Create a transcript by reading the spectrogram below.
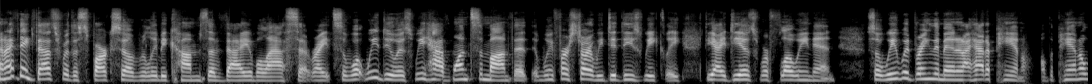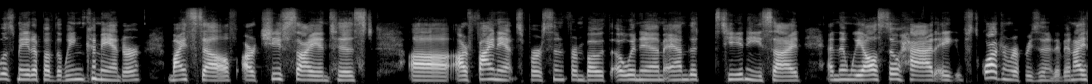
And I think that's where the Spark Cell really becomes a valuable asset, right? So what we do is we have once a month. At, when we first started, we did these weekly. The ideas were flowing in, so we would bring them in, and I had a panel. The panel was made up of the wing commander, myself, our chief scientist, uh, our finance person from both O and the T and E side, and then we also had a squadron representative. And I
